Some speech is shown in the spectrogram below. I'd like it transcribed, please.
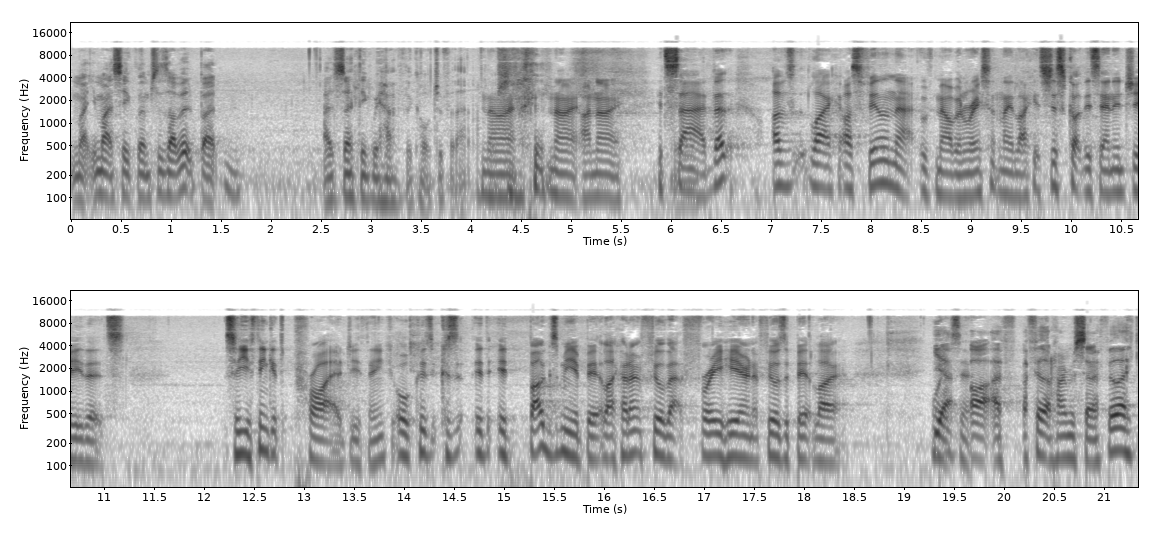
You might, you might see glimpses of it, but hmm. I just don't think we have the culture for that. No, no, I know. It's sad. That I was like, I was feeling that with Melbourne recently. Like, it's just got this energy that's. So you think it's pride? Do you think, or because it it bugs me a bit? Like, I don't feel that free here, and it feels a bit like. what yeah, is it? oh, I, f- I feel that hundred percent. I feel like,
